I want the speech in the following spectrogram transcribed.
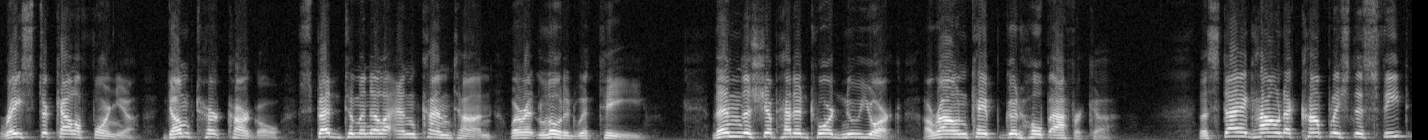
raced to California, dumped her cargo, sped to Manila and Canton, where it loaded with tea. Then the ship headed toward New York, around Cape Good Hope, Africa. The Staghound accomplished this feat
